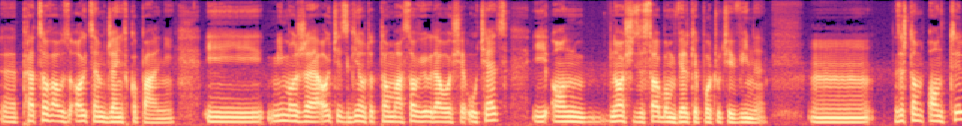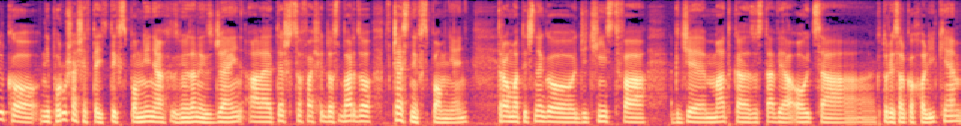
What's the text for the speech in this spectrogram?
E, pracował z ojcem Jane w kopalni i mimo, że ojciec zginął, to Tomasowi udało się uciec i on nosi ze sobą wielkie poczucie winy. Mm, Zresztą on tylko nie porusza się w tej, tych wspomnieniach związanych z Jane, ale też cofa się do bardzo wczesnych wspomnień traumatycznego dzieciństwa, gdzie matka zostawia ojca, który jest alkoholikiem,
